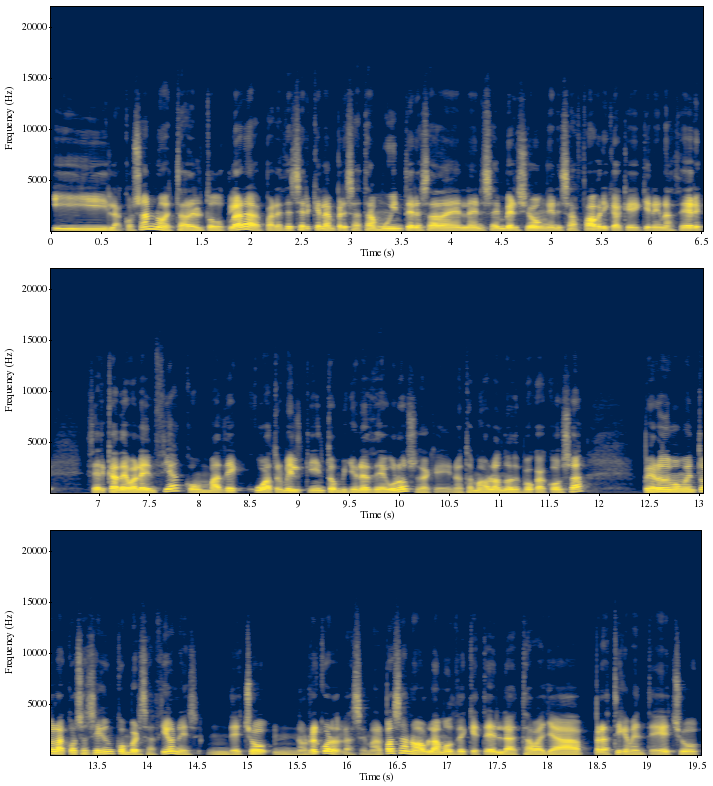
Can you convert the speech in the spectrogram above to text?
Y la cosa no está del todo clara. Parece ser que la empresa está muy interesada en esa inversión, en esa fábrica que quieren hacer cerca de Valencia, con más de 4.500 millones de euros. O sea que no estamos hablando de poca cosa pero de momento la cosa sigue en conversaciones. De hecho, no recuerdo, la semana pasada no hablamos de que Tesla estaba ya prácticamente hecho.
